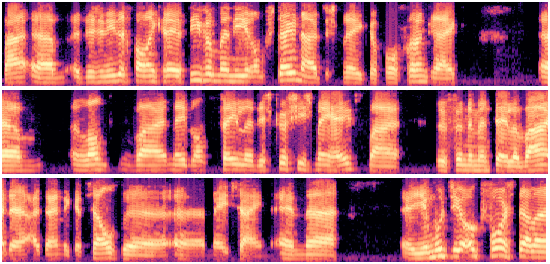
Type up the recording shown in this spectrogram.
maar ehm, het is in ieder geval een creatieve manier om steun uit te spreken voor Frankrijk. Ehm, een land waar Nederland vele discussies mee heeft, maar de fundamentele waarden uiteindelijk hetzelfde mee zijn. En je moet je ook voorstellen,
